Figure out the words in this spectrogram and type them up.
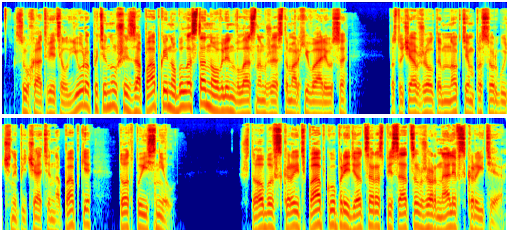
— сухо ответил Юра, потянувшись за папкой, но был остановлен властным жестом архивариуса. Постучав желтым ногтем по сургучной печати на папке, тот пояснил. «Чтобы вскрыть папку, придется расписаться в журнале вскрытия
